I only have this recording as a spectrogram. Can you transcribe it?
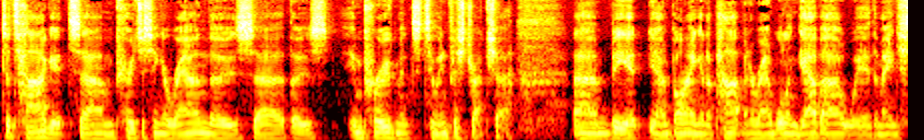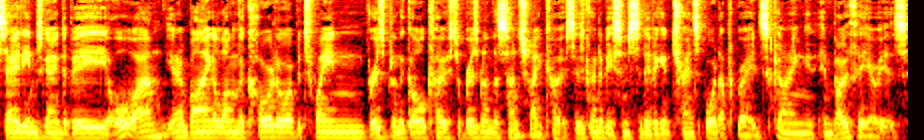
to target um, purchasing around those uh, those improvements to infrastructure um, be it you know buying an apartment around Woolloongabba where the main stadium's going to be, or um, you know buying along the corridor between Brisbane and the Gold Coast or Brisbane and the Sunshine Coast. There's going to be some significant transport upgrades going in both areas.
